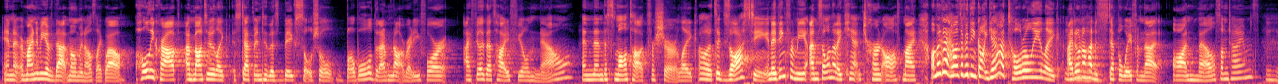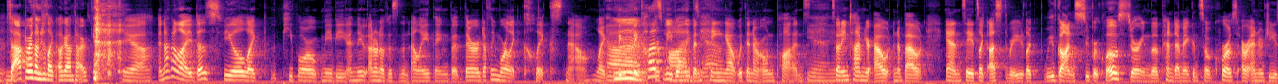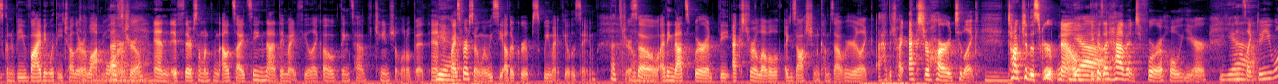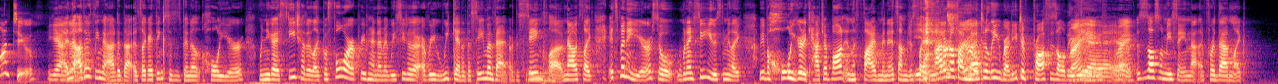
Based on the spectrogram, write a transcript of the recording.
And it reminded me of that moment. I was like, "Wow, holy crap! I'm about to like step into this big social bubble that I'm not ready for." I feel like that's how I feel now. And then the small talk for sure. Like, oh, it's exhausting. And I think for me, I'm someone that I can't turn off my, oh my God, how's everything going? Yeah, totally. Like, I don't know how to mm-hmm. step away from that on Mel sometimes. Mm-hmm. So afterwards, I'm just like, okay, I'm tired. Yeah, and not gonna lie, it does feel like people are maybe. I knew I don't know if this is an LA thing, but there are definitely more like cliques now. Like be- ah, because we've only been yeah. hanging out within our own pods. Yeah, So anytime you're out and about, and say it's like us three, like we've gotten super close during the pandemic, and so of course our energy is going to be vibing with each other a lot more. That's true. And if there's someone from the outside seeing that, they might feel like, oh, things have changed a little bit, and Yeah. vice versa. When we see other groups, we might feel the same. That's true. So I think that's where the extra level of exhaustion comes out, where you're like, I had to try extra hard to like talk to this group now Mm. Yeah. because I haven't for a whole year. And Yeah. it's like, do you want to? Yeah, You and know? the other thing to add to that is like I think since it's been a whole year, when you guys see each other, like before pre-pandemic, we see each other every weekend at the same event or the same club. Now it's like it's been a year, so when I see you, it's gonna be like we have a whole year to catch up on in like five minutes. I'm just like I don't know if I'm mentally ready to process all these Right, things. yeah. right. This is also me saying that for them, like.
